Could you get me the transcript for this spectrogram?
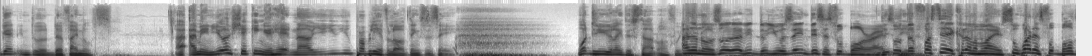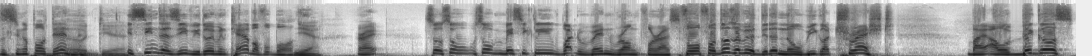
get into the finals. I, I mean, you're shaking your head now. You, you you probably have a lot of things to say. What do you like to start off with? I don't know. So uh, you were saying this is football, right? So the first thing that came to my mind is, so what is football to Singapore then? Oh, dear. It seems as if we don't even care about football, yeah. right? So so so basically, what went wrong for us? For for those of you who didn't know, we got trashed by our biggest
